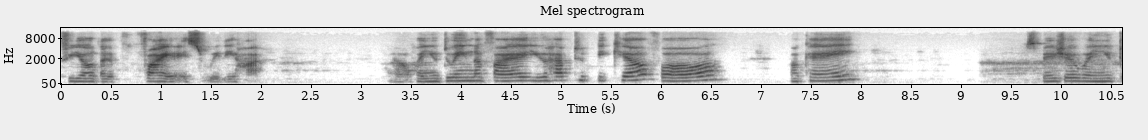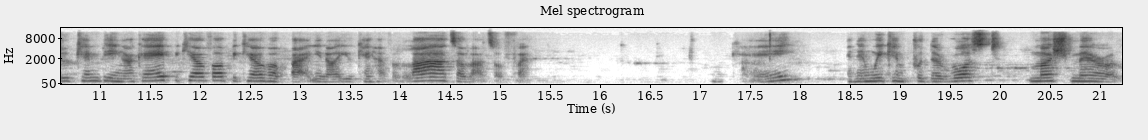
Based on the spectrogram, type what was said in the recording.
feel the fire is really hot. Now, when you're doing the fire, you have to be careful, okay? Especially when you do camping, okay? Be careful, be careful, but you know, you can have lots of lots of fun. Okay, and then we can put the roast marshmallow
